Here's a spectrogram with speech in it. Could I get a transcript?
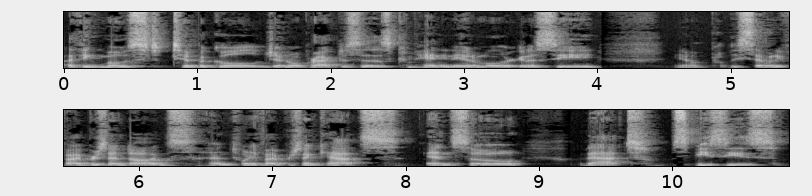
I think most typical general practices, companion animal, are going to see, you know, probably 75% dogs and 25% cats. And so that species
